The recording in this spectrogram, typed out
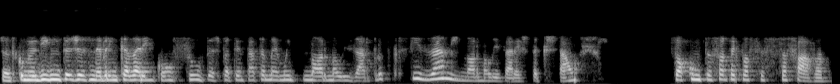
Portanto, como eu digo muitas vezes na brincadeira em consultas, para tentar também muito normalizar, porque precisamos de normalizar esta questão, só com muita sorte é que você se safava.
